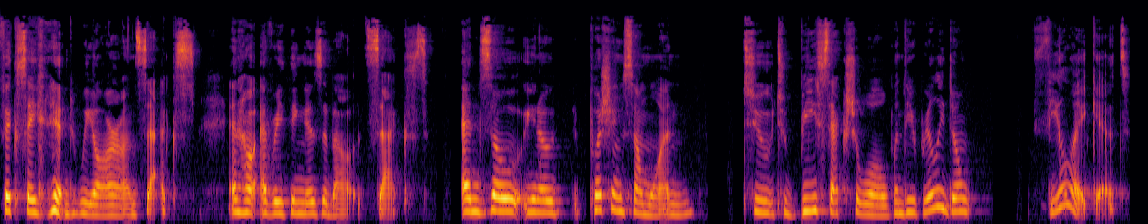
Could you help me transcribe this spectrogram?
fixated we are on sex and how everything is about sex. And so, you know, pushing someone to to be sexual when they really don't feel like it.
